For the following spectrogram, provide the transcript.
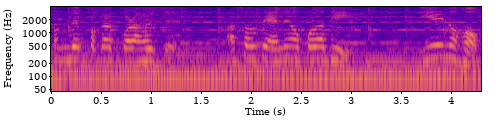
সন্দেহ প্ৰকাশ কৰা হৈছে। আচলতে এনে অপৰাধী যিয়েই নহওক,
